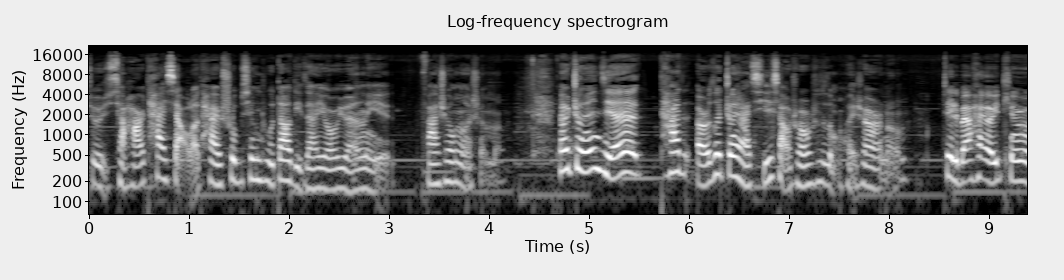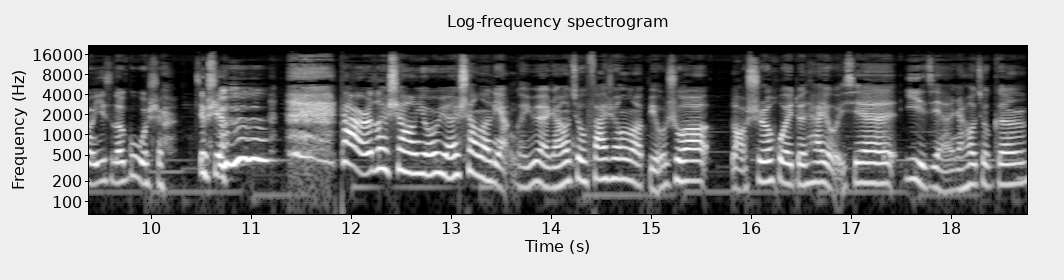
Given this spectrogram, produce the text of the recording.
就是小孩太小了，他也说不清楚到底在幼儿园里发生了什么。但是郑渊洁他儿子郑雅琪小时候是怎么回事呢？这里边还有一挺有意思的故事，就是 他儿子上幼儿园上了两个月，然后就发生了，比如说老师会对他有一些意见，然后就跟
